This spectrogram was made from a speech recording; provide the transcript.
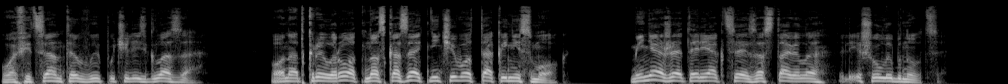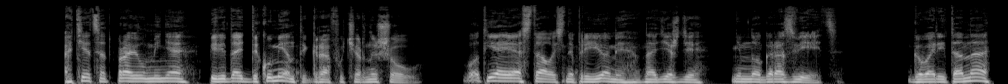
У официанта выпучились глаза. Он открыл рот, но сказать ничего так и не смог. Меня же эта реакция заставила лишь улыбнуться. Отец отправил меня передать документы графу Чернышову. Вот я и осталась на приеме в надежде немного развеяться. Говорит она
